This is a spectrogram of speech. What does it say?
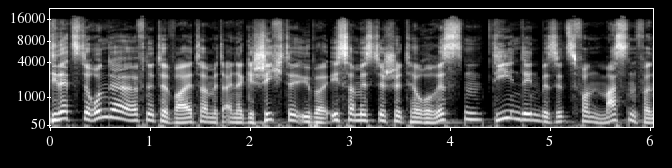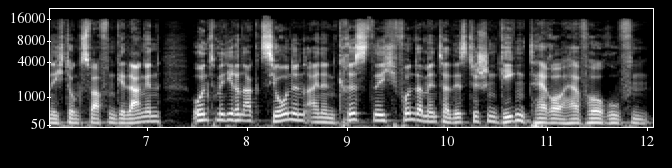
Die letzte Runde eröffnete weiter mit einer Geschichte über islamistische Terroristen, die in den Besitz von Massenvernichtungswaffen gelangen und mit ihren Aktionen einen christlich-fundamentalistischen Gegenterror hervorrufen.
